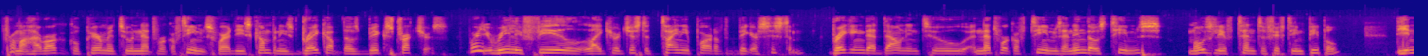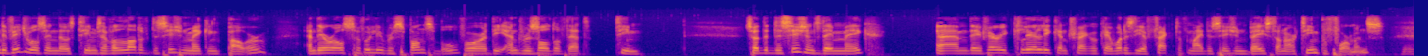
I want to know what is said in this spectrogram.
from a hierarchical pyramid to a network of teams, where these companies break up those big structures, where you really feel like you're just a tiny part of the bigger system. Breaking that down into a network of teams, and in those teams, mostly of 10 to 15 people, the individuals in those teams have a lot of decision making power and they're also fully responsible for the end result of that team. So the decisions they make, um, they very clearly can track okay, what is the effect of my decision based on our team performance? Mm-hmm.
